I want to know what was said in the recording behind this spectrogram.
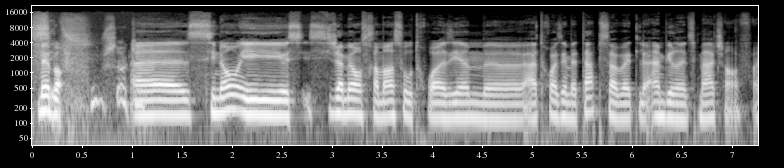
c'est bon. fou, ça. Euh, sinon, et si, si jamais on se ramasse au troisième, euh, à la troisième étape, ça va être le ambulance match enfin.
